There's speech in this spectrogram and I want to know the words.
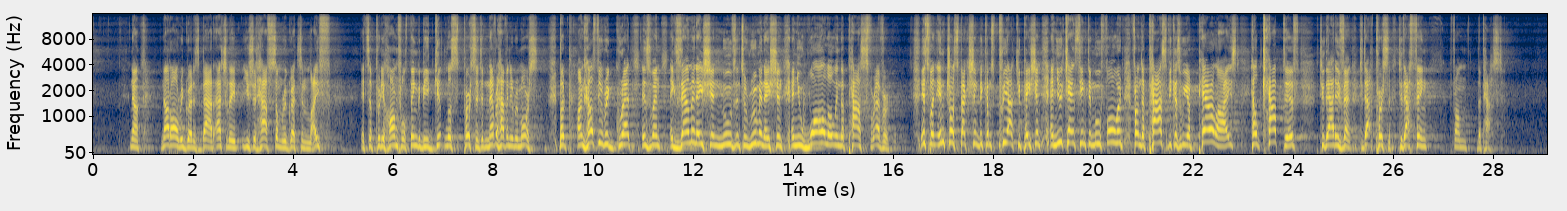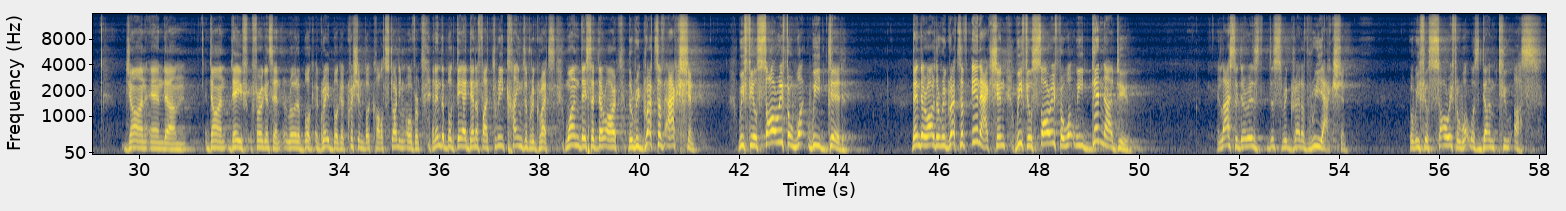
Now, not all regret is bad. Actually, you should have some regrets in life. It's a pretty harmful thing to be a guiltless person, to never have any remorse. But unhealthy regret is when examination moves into rumination and you wallow in the past forever. It's when introspection becomes preoccupation and you can't seem to move forward from the past because we are paralyzed, held captive to that event, to that person, to that thing from the past. John and um, Don, Dave Ferguson wrote a book, a great book, a Christian book called Starting Over. And in the book, they identified three kinds of regrets. One, they said there are the regrets of action. We feel sorry for what we did. Then there are the regrets of inaction. We feel sorry for what we did not do. And lastly, there is this regret of reaction, where we feel sorry for what was done to us.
